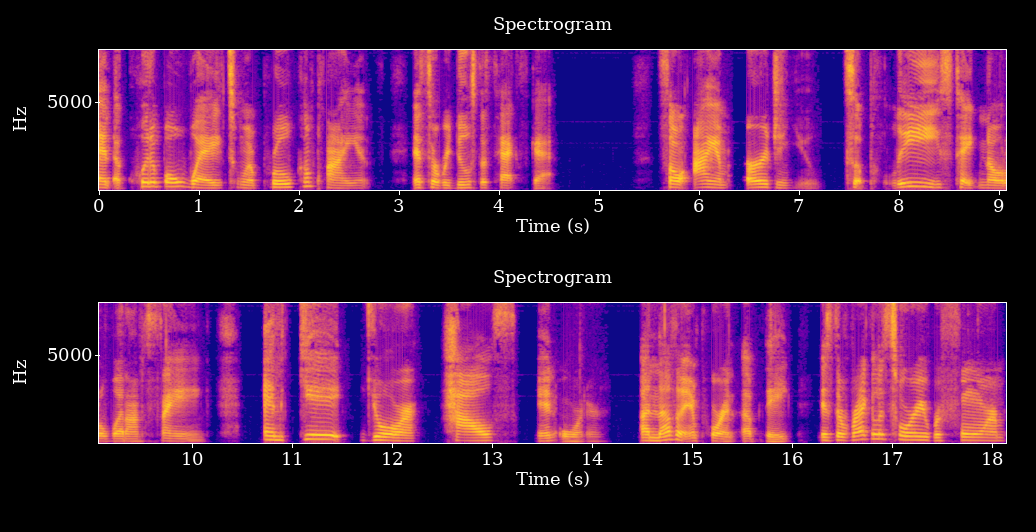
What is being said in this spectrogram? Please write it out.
and equitable way to improve compliance and to reduce the tax gap. So I am urging you to please take note of what I'm saying and get your house in order. Another important update is the Regulatory Reform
